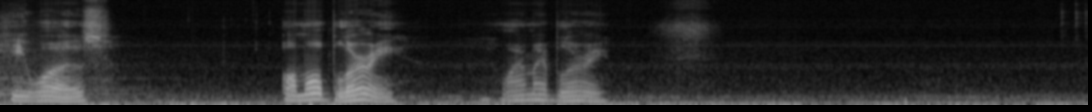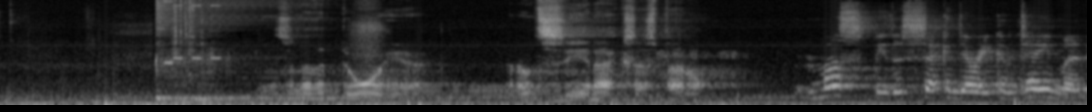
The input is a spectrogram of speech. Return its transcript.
He was. Oh, I'm all blurry. Why am I blurry? There's another door here. I don't see an access panel. It must be the secondary containment.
